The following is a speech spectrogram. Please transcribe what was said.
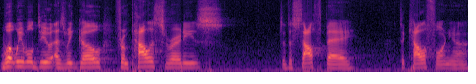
what we will do as we go from Palos Verdes to the South Bay to California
